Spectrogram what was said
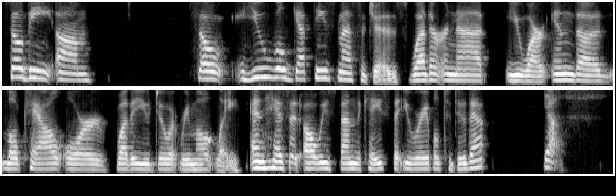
So the um, so you will get these messages whether or not you are in the locale or whether you do it remotely. And has it always been the case that you were able to do that? Yes.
